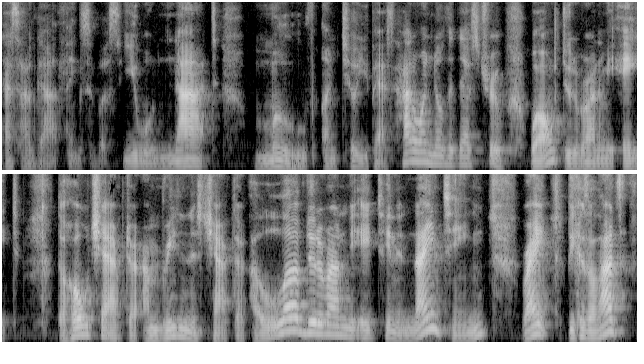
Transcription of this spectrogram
That's how God thinks of us. You will not move until you pass. How do I know that that's true? Well, Deuteronomy 8, the whole chapter, I'm reading this chapter. I love Deuteronomy 18 and 19, right? Because a lot, of,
